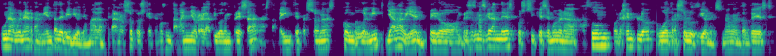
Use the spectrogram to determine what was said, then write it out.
una buena herramienta de videollamada. Para nosotros que tenemos un tamaño relativo de empresa, hasta 20 personas con Google Meet, ya va bien, pero empresas más grandes pues sí que se mueven a, a Zoom, por ejemplo, u otras soluciones. ¿no? Entonces,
